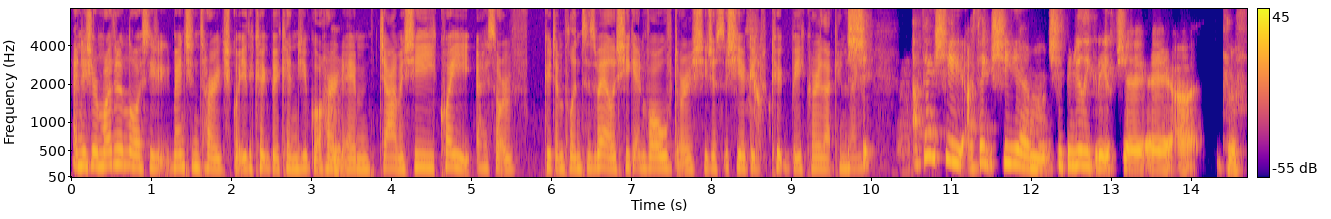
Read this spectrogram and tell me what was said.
And is your mother-in-law? So you mentioned her. She got you the cookbook, and you've got her mm. um, jam. Is she quite a sort of good influence as well? Is she get involved, or is she just is she a good cook baker that kind of thing? She, I think she. I think she. Um, she's been really great. She, uh, uh, kind of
